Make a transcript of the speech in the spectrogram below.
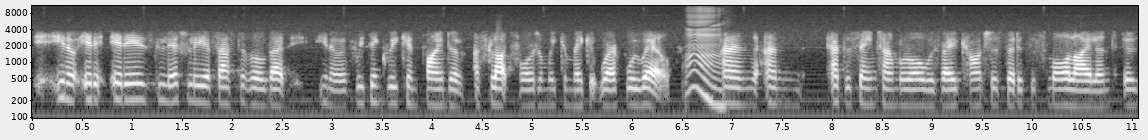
you know, it it is literally a festival that you know, if we think we can find a, a slot for it and we can make it work, we will. Mm. And and at the same time, we're always very conscious that it's a small island. There's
